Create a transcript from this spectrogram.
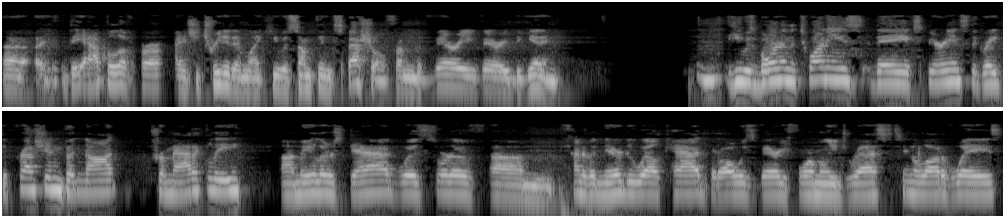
uh, the apple of her eye, and she treated him like he was something special from the very, very beginning. He was born in the 20s. They experienced the Great Depression, but not traumatically. Uh, Mailer's dad was sort of um, kind of a ne'er do well cad, but always very formally dressed in a lot of ways.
